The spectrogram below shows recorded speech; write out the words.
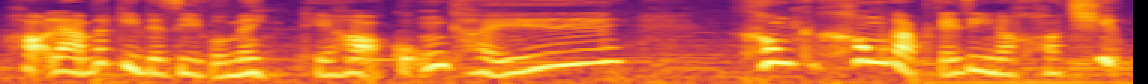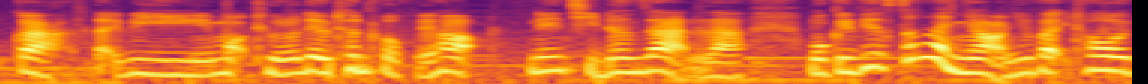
họ làm bất kỳ việc gì của mình thì họ cũng thấy không không gặp cái gì nó khó chịu cả tại vì mọi thứ nó đều thân thuộc với họ. Nên chỉ đơn giản là một cái việc rất là nhỏ như vậy thôi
